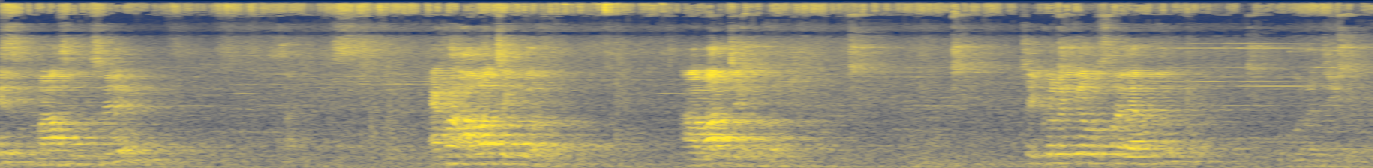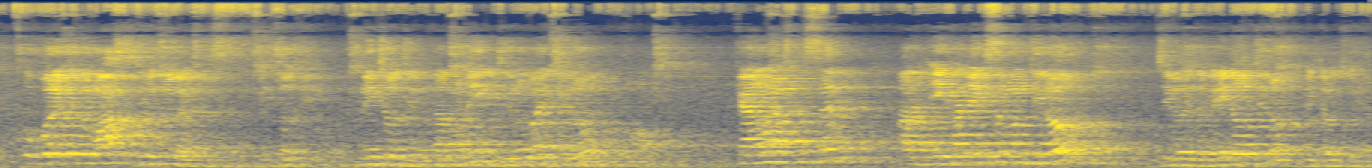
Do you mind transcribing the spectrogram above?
x প্লাস হচ্ছে। এখন আবার চেক করো। আবার চেক করো। চেক করলে কি অবস্থা দেখো? উপরে যে উপরে কিন্তু মাস জিরো চলে আসছে। নিচেও যে নিচেও জিরো তার মানে জিরো বাই জিরো কেন আসতেছে? কারণ এখানে x মান জিরো জিরো হয়ে যাবে। এটাও জিরো এটাও জিরো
